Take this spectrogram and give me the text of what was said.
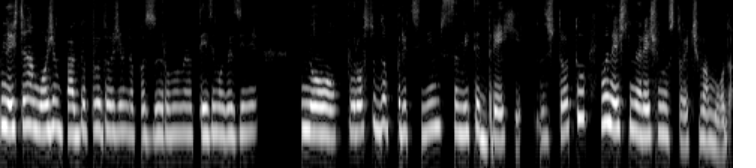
наистина можем пак да продължим да пазаруваме от тези магазини, но просто да преценим самите дрехи, защото има нещо наречено устойчива мода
